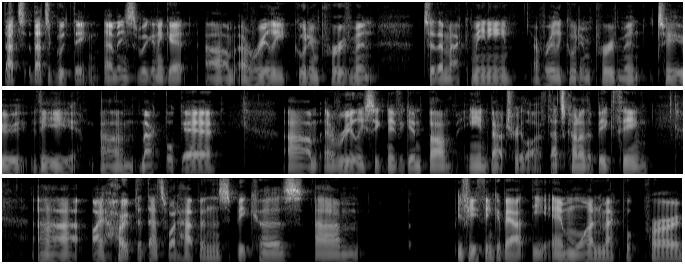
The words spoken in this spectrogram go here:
that's that's a good thing. That means we're going to get um, a really good improvement to the Mac Mini, a really good improvement to the um, MacBook Air, um, a really significant bump in battery life. That's kind of the big thing. Uh, I hope that that's what happens because um, if you think about the M1 MacBook Pro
